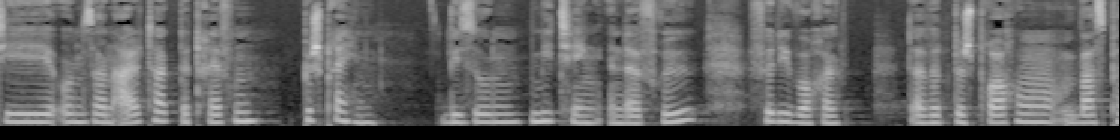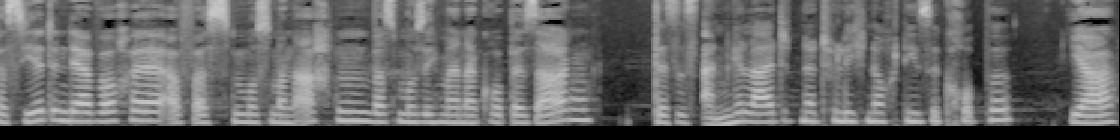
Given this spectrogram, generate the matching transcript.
die unseren Alltag betreffen, besprechen. Wie so ein Meeting in der Früh für die Woche. Da wird besprochen, was passiert in der Woche, auf was muss man achten, was muss ich meiner Gruppe sagen. Das ist angeleitet natürlich noch, diese Gruppe. Ja,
